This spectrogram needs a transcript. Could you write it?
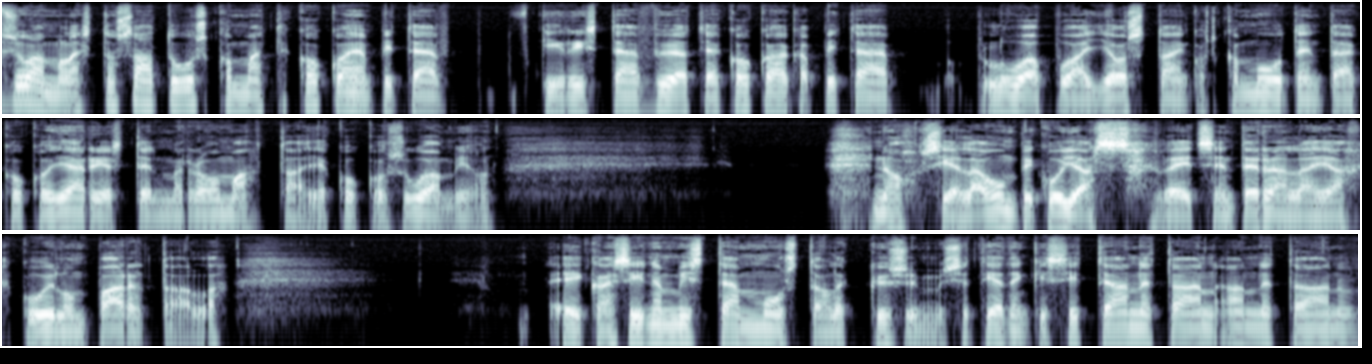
suomalaiset on saatu uskomaan, että koko ajan pitää kiristää vyötä ja koko ajan pitää luopua jostain, koska muuten tämä koko järjestelmä romahtaa ja koko Suomi on no siellä umpikujassa, veitsen terällä ja kuilun partaalla ei kai siinä mistään muusta ole kysymys. Ja tietenkin sitten annetaan, annetaan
